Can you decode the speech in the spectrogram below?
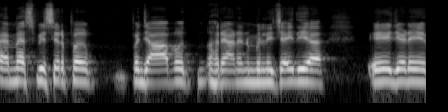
ਐਮਐਸਪੀ ਸਿਰਫ ਪੰਜਾਬ, ਹਰਿਆਣੇ ਨੂੰ ਮਿਲਣੀ ਚਾਹੀਦੀ ਆ। ਇਹ ਜਿਹੜੇ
